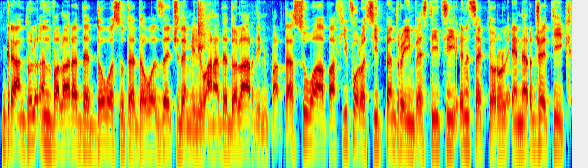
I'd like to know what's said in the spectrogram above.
Grantul în valoare de 220 de milioane de dolari din partea SUA va fi folosit pentru investiții în sectorul energetic.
